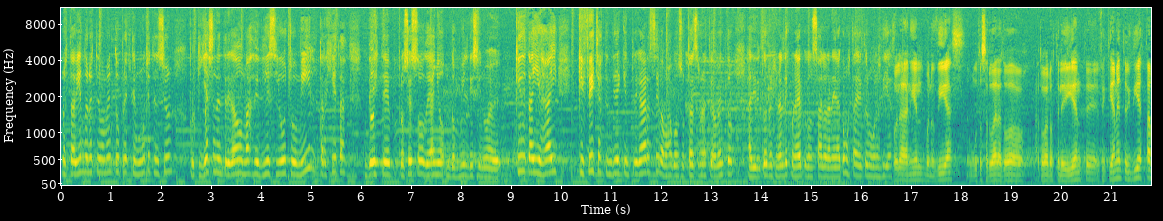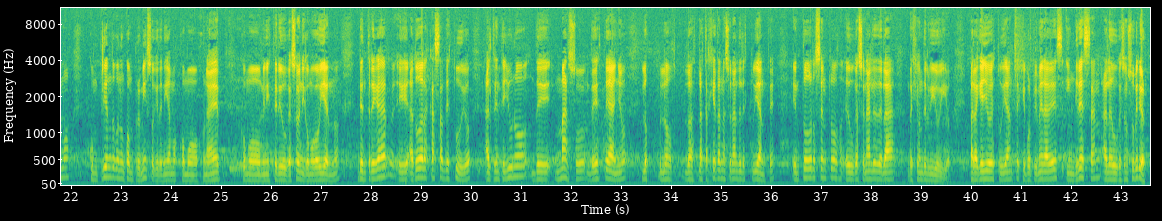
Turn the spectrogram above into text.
no está viendo en este momento, preste mucha atención porque ya se han entregado más de 18 mil tarjetas de este proceso de año 2019. ¿Qué detalles hay? ¿Qué fechas tendría que entregarse? Vamos a consultárselo en este momento al director regional de Junaep, Gonzalo Araneda. ¿Cómo está, director? Buenos días. Hola, Daniel. Buenos días. Un gusto saludar a todos, a todos los televidentes. Efectivamente, hoy día estamos cumpliendo con un compromiso que teníamos como JUNAEP, como Ministerio de Educación y como Gobierno, de entregar eh, a todas las casas de estudio al 31 de marzo de este año las tarjetas nacionales del estudiante en todos los centros educacionales de la región del Biobío, para aquellos estudiantes que por primera vez ingresan a la educación superior.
